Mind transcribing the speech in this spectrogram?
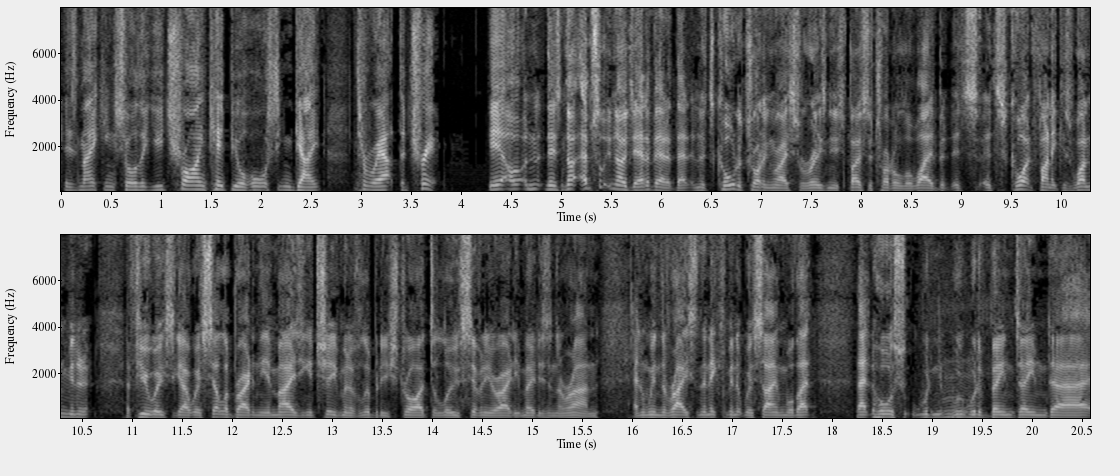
is making sure that you try and keep your horse in gait throughout the trip. Yeah, oh, there's no absolutely no doubt about it. That, and it's called a trotting race for a reason. You're supposed to trot all the way, but it's it's quite funny because one minute a few weeks ago we're celebrating the amazing achievement of Liberty Stride to lose 70 or 80 metres in the run and win the race, and the next minute we're saying, well, that that horse wouldn't would, would have been deemed uh,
